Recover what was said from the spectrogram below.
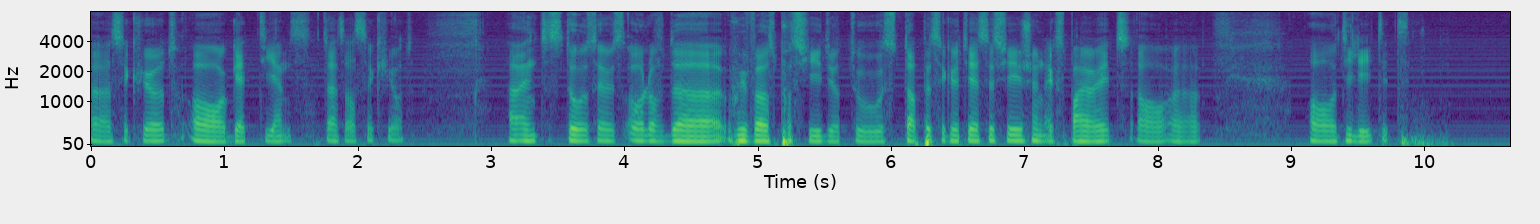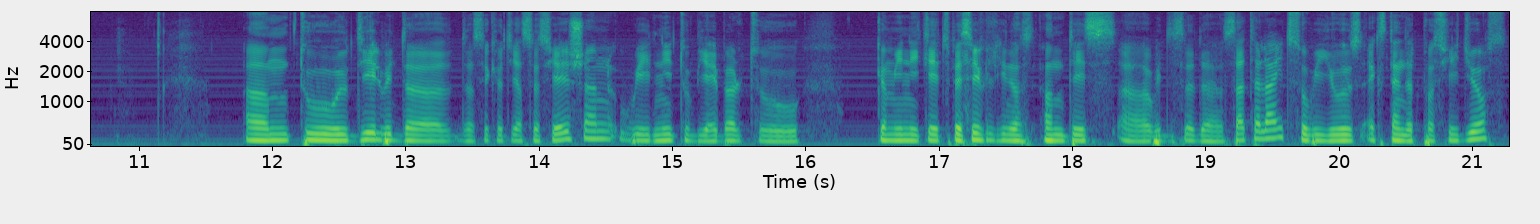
uh, secured or get TMs that are secured. and so there's all of the reverse procedure to stop a security association, expire it, or, or delete it. Um, to deal with the, the security association, we need to be able to communicate specifically on this uh, with the satellite. So we use extended procedures.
